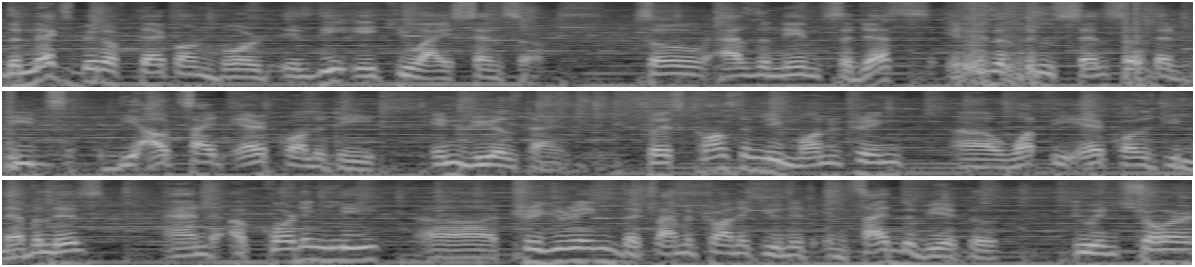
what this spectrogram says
The next bit of tech on board is the AQI sensor. So as the name suggests, it is a little sensor that reads the outside air quality in real time. So it's constantly monitoring uh, what the air quality level is and accordingly uh, triggering the Climatronic unit inside the vehicle to ensure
